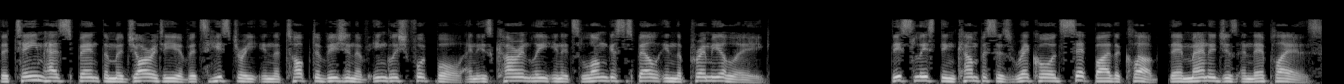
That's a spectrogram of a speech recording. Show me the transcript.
The team has spent the majority of its history in the top division of English football and is currently in its longest spell in the Premier League. This list encompasses records set by the club, their managers and their players.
